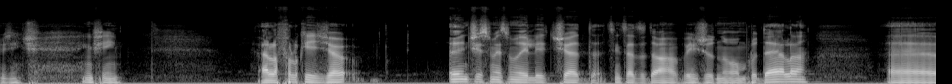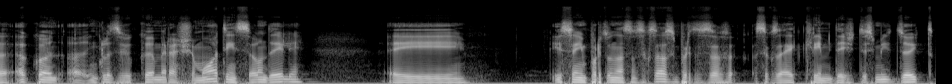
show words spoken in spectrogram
Gente, enfim. Ela falou que já Antes mesmo ele tinha tentado dar um beijo no ombro dela. É, inclusive a câmera chamou a atenção dele. E isso é importunação sexual. Importunação sexual é crime desde 2018.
